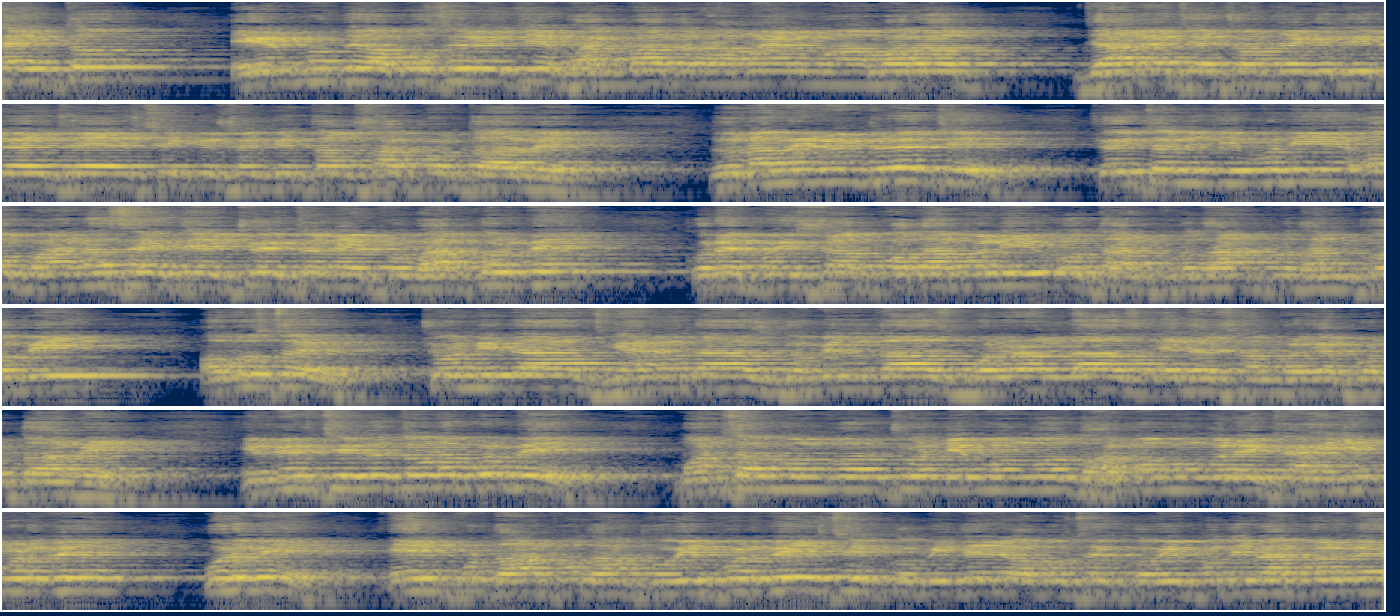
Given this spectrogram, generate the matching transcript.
সাহিত্য, এর মধ্যে অবশ্যই রয়েছে ভাগবত, রামায়ণ, মহাভারত, যা রয়েছে চর্যাগীতি রয়েছে, শ্রীকৃষ্ণ কীর্তন সব পড়তে হবে। দু নম্বর রয়েছে, চৈতন্য জীবনী ও বাংলা সাহিত্যের চৈতন্যের প্রভাব করবে, করে বৈষ্ণব পদাবলী ও তার প্রধান প্রধান কবি। অবশ্যই চণ্ডীদাস, জ্ঞানদাস গোবিন্দ দাস বলরাম দাস এদের সম্পর্কে পড়তে হবে। ইউনিট থ্রিতে তোমরা পড়বে মনসা মঙ্গল চণ্ডী মঙ্গল ধর্মমঙ্গলের কাহিনী পড়বে পড়বে, এর প্রধান প্রধান কবি পড়বে, সেই কবিদের অবশ্যই কবি প্রতিভা পড়বে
